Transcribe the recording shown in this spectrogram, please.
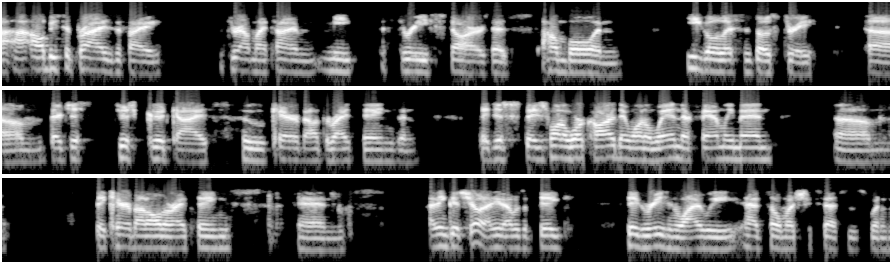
I, I'll be surprised if I, throughout my time, meet three stars as humble and egoless as those three. Um, they're just just good guys who care about the right things, and they just they just want to work hard. They want to win. They're family men. Um, they care about all the right things, and I think it showed. I think that was a big big reason why we had so much success is when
